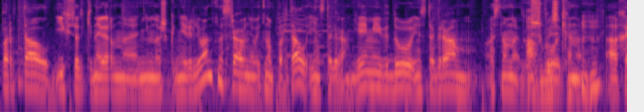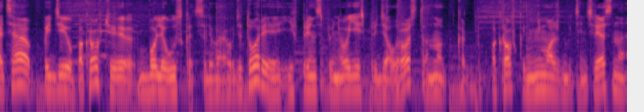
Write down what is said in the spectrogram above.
портал, их все-таки, наверное, немножко нерелевантно сравнивать, но портал и Инстаграм. Я имею в виду Инстаграм основной вышкой а, экономики. Угу. А, хотя, по идее, у Покровки более узкая целевая аудитория, и, в принципе, у него есть предел роста, но как бы Покровка не может быть интересна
